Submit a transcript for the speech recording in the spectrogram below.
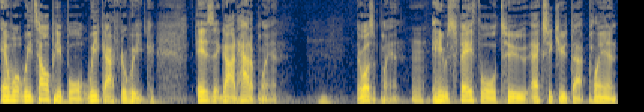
in what we tell people week after week is that God had a plan. There was a plan. And he was faithful to execute that plan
